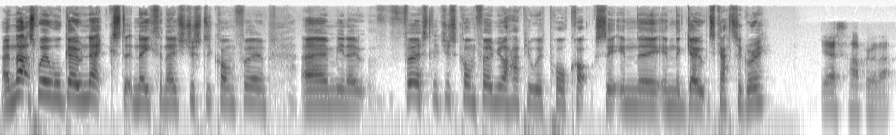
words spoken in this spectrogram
and that's where we'll go next. Nathan Edge, just to confirm, um, you know. Firstly, just confirm you're happy with Paul Cox in the in the goats category. Yes, happy with that.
